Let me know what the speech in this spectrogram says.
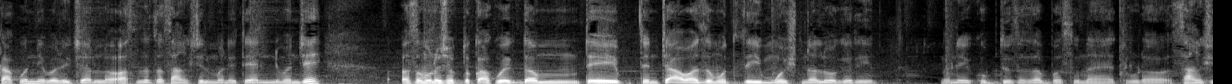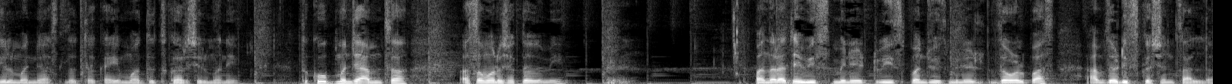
काकूंनी पण विचारलं असलं तर सांगशील म्हणे. त्यांनी म्हणजे असं म्हणू शकतो काकू एकदम ते त्यांच्या आवाजामध्ये ते इमोशनल वगैरे म्हणे खूप दिवसाचा बसून आहे थोडं सांगशील म्हणे असलं तर काही मदत करशील म्हणे. तर खूप म्हणजे आमचं असं म्हणू शकता तुम्ही पंधरा ते वीस मिनिट वीस पंचवीस मिनिट जवळपास आमचं डिस्कशन चाललं.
